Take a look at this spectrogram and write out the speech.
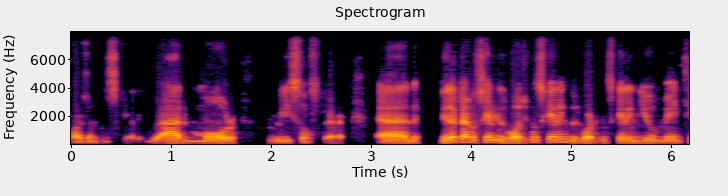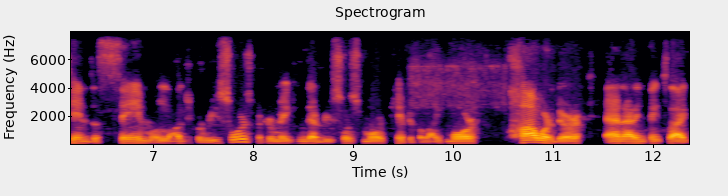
horizontal scaling. You add more resource there. And the other type of scaling is vertical scaling. With vertical scaling, you maintain the same logical resource, but you're making that resource more capable, like more power there and adding things like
